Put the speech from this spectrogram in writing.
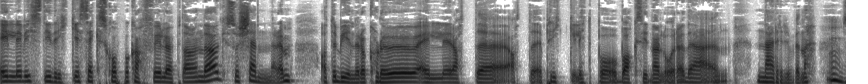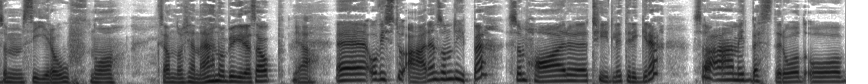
Eller hvis de drikker seks kopper kaffe i løpet av en dag, så kjenner de at det begynner å klø, eller at, det- at det prikker litt på baksiden av låret. Det er nervene som sier uff, nå, nå kjenner jeg, nå bygger det seg opp. Ja. Eh, og hvis du er en sånn type som har eh, tydelige triggere, så er mitt beste råd å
